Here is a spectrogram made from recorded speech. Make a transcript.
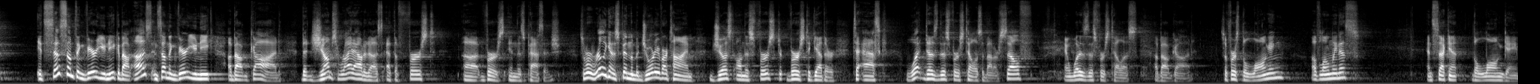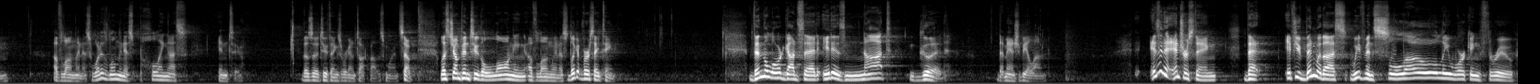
it says something very unique about us and something very unique about God that jumps right out at us at the first uh, verse in this passage. So we're really going to spend the majority of our time just on this first verse together to ask what does this verse tell us about ourselves and what does this verse tell us about God? So, first, the longing of loneliness, and second, the long game of loneliness. What is loneliness pulling us into? Those are the two things we're going to talk about this morning. So, let's jump into the longing of loneliness. Look at verse 18. Then the Lord God said, It is not good that man should be alone. Isn't it interesting that if you've been with us, we've been slowly working through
